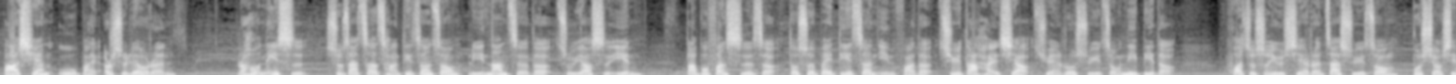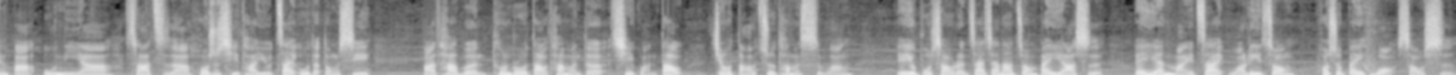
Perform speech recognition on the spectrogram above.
八千五百二十六人。然后溺死是在这场地震中罹难者的主要死因，大部分死者都是被地震引发的巨大海啸卷入水中溺毙的，或者是有些人在水中不小心把污泥啊、沙子啊，或是其他有载物的东西，把它们吞入到他们的气管道，就导致他们死亡。也有不少人在灾难中被压死、被淹埋在瓦砾中，或是被火烧死。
